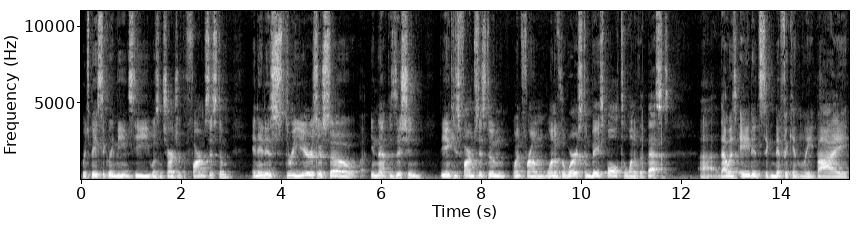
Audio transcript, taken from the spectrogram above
which basically means he was in charge of the farm system. And in his three years or so in that position, the Yankees farm system went from one of the worst in baseball to one of the best. Uh, that was aided significantly by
